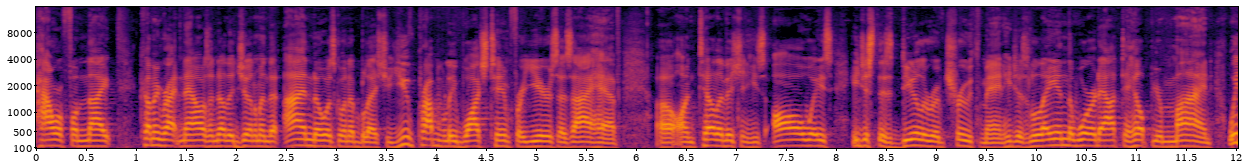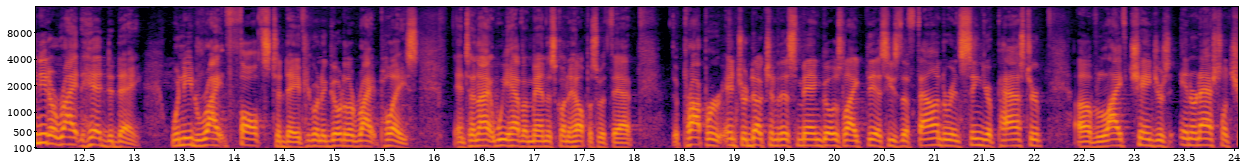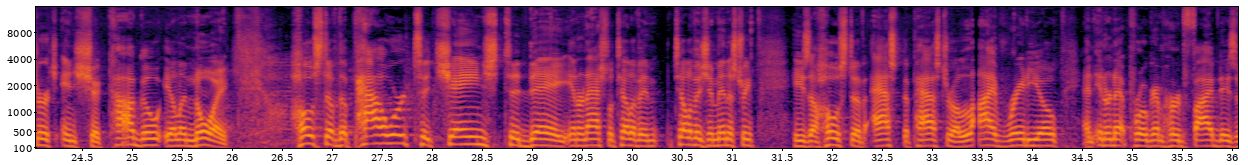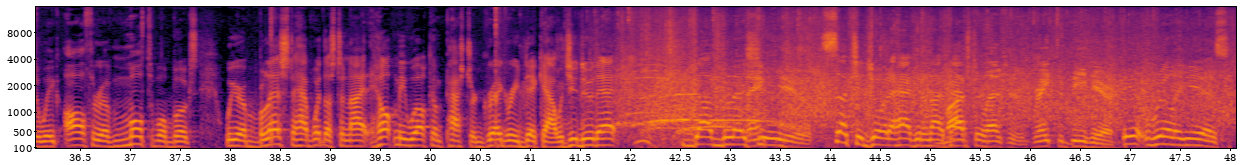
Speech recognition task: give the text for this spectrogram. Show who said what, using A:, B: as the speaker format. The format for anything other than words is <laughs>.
A: powerful night. Coming right now is another gentleman that I know is going to bless you. You've probably watched him for years, as I have, uh, on television. He's always, he's just this dealer of truth, man. He just laying the word out to help your mind. We need a right head today. We need right thoughts today if you're going to go to the right place. And tonight we have a man that's going to help us with that. The proper introduction to this man goes like this He's the founder and senior pastor of Life Changers International Church in Chicago, Illinois host of the Power to Change Today International Televi Television Ministry. He's a host of Ask the Pastor, a live radio and internet program heard five days a week, author of multiple books. We are blessed to have with us tonight. Help me welcome Pastor Gregory Dickow. Would you do that? God bless
B: Thank
A: you.
B: you.
A: Such a joy to have you tonight,
B: My
A: Pastor.
B: My pleasure. Great to be here.
A: It really is.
